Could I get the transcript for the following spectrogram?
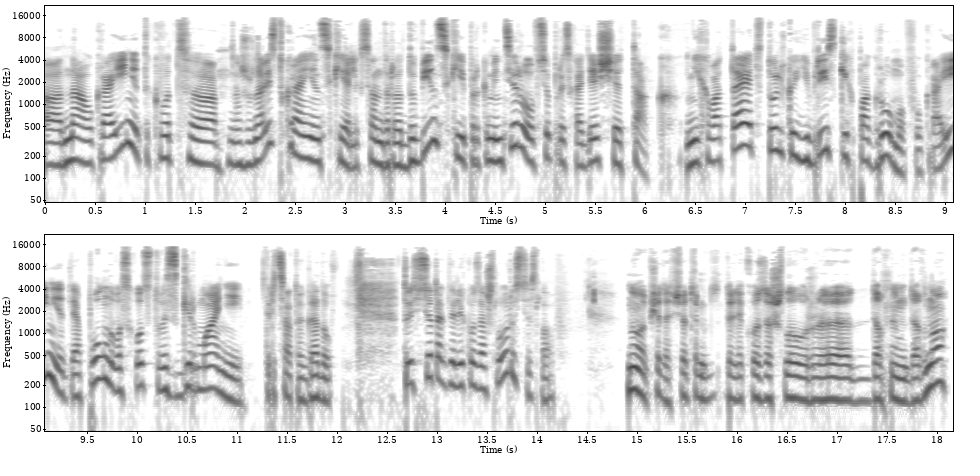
а, на Украине. Так вот, журналист украинский Александр Дубинский прокомментировал все происходящее так. Не хватает только еврейских погромов в Украине для полного сходства с Германией 30-х годов. То есть все так далеко зашло, Ростислав? Ну, вообще-то все так далеко зашло уже давным-давно.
